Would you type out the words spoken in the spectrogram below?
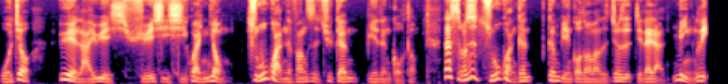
我就越来越学习习惯用。主管的方式去跟别人沟通，那什么是主管跟跟别人沟通的方式？就是简单讲，命令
